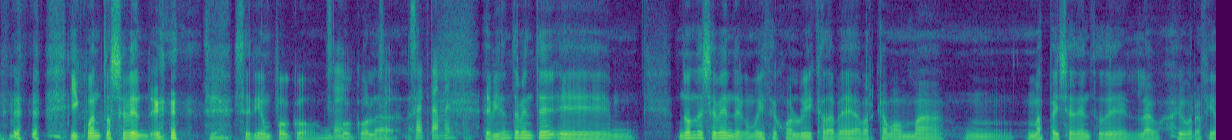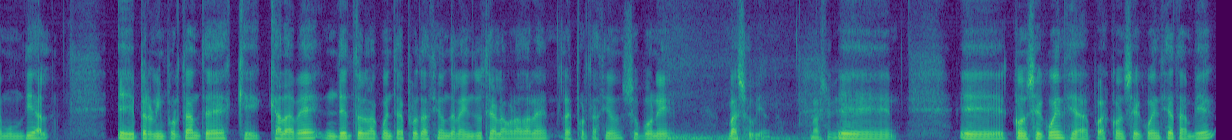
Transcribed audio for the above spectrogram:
y cuánto se venden. Sería un poco, un poco la, Exactamente. Evidentemente, eh, ¿dónde se vende? Como dice Juan Luis, cada vez abarcamos más, mm, más países dentro de la geografía mundial. Eh, pero lo importante es que cada vez dentro de la cuenta de explotación de la industria elaboradora la exportación supone va subiendo. Va subiendo. Eh, eh, consecuencia, pues consecuencia también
